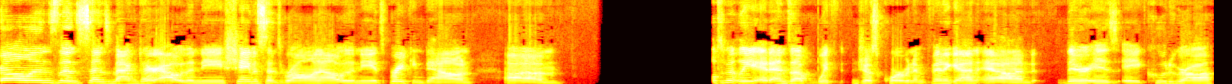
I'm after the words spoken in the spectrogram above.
Rollins then sends McIntyre out with a knee. Sheamus sends Rollins out with a knee. It's breaking down. Um, ultimately, it ends up with just Corbin and Finnegan, and there is a coup de grace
